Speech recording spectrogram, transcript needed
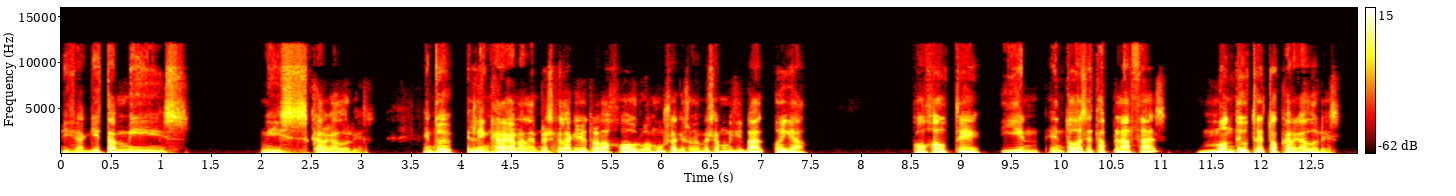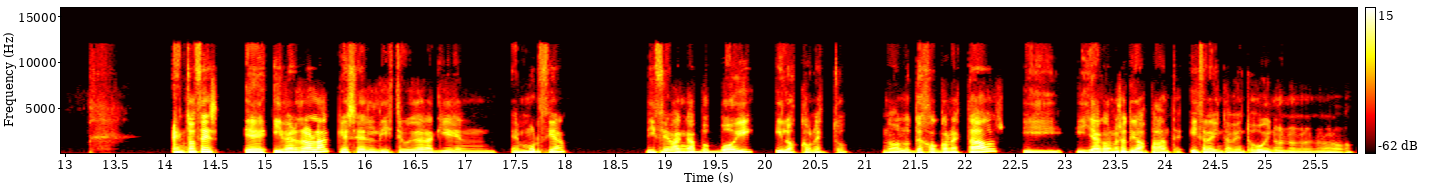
Dice, aquí están mis, mis cargadores. Entonces le encargan a la empresa en la que yo trabajo, a Urbamusa, que es una empresa municipal, oiga, coja usted y en, en todas estas plazas monte usted estos cargadores. Entonces, eh, Iberdrola, que es el distribuidor aquí en, en Murcia, dice, venga, pues voy y los conecto, ¿no? Los dejo conectados y, y ya con eso tiras para adelante. Dice el ayuntamiento, uy, no, no, no, no, no.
